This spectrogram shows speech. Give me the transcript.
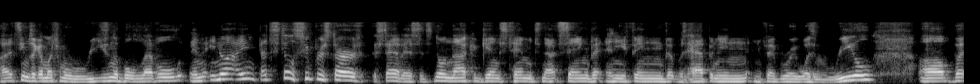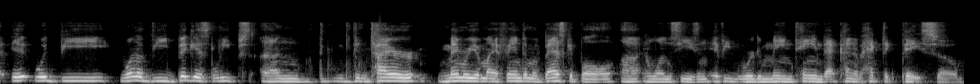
Uh, it seems like a much more reasonable level, and you know I, that's still superstar status. It's no knock against him. It's not saying that anything that was happening in February wasn't real, uh, but it would be one of the biggest leaps on the entire memory of my fandom of basketball uh, in one season if he were to maintain that kind of hectic pace. So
